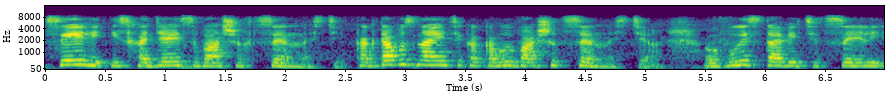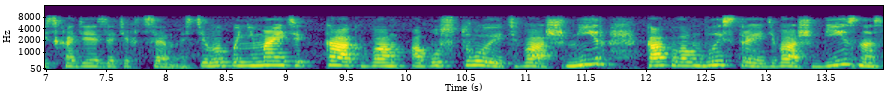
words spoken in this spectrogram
цели, исходя из ваших ценностей. Когда вы знаете, каковы ваши ценности, вы ставите цели, исходя из этих ценностей. Вы понимаете, как вам обустроить ваш мир, как вам выстроить ваш бизнес,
